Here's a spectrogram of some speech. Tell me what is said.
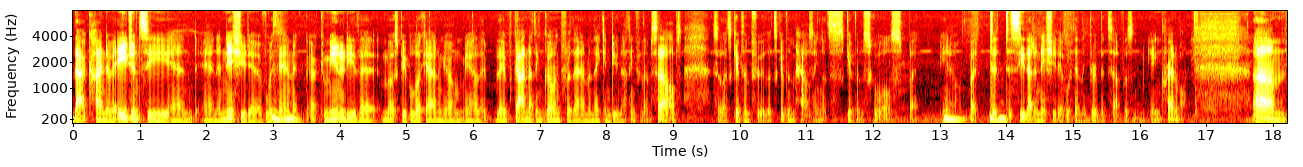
that kind of agency and, and initiative within a, a community that most people look at and go, yeah, they, they've got nothing going for them and they can do nothing for themselves. So let's give them food, let's give them housing, let's give them schools. But you know, but to, to see that initiative within the group itself was incredible. Um,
